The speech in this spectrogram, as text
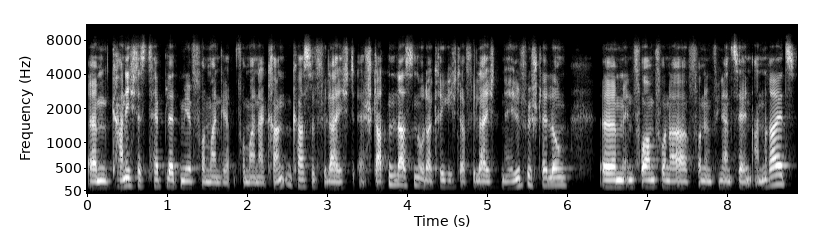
ähm, kann ich das Tablet mir von, mein, von, meiner Krankenkasse vielleicht erstatten lassen oder kriege ich da vielleicht eine Hilfestellung in Form von, einer, von einem finanziellen Anreiz?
